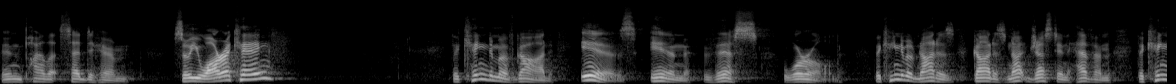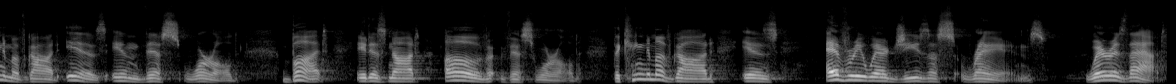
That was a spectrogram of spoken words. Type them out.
Then Pilate said to him, So you are a king? The kingdom of God is in this world. The kingdom of God is, God is not just in heaven, the kingdom of God is in this world, but it is not of this world. The kingdom of God is everywhere Jesus reigns. Where is that?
